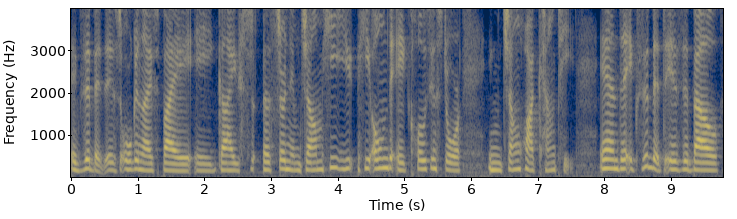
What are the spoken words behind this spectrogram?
Exhibit. is organized by a guy uh, surnamed Zhang. He he owned a clothing store in Changhua County, and the exhibit is about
